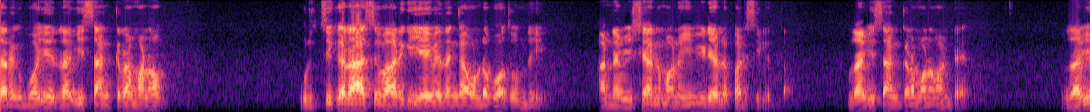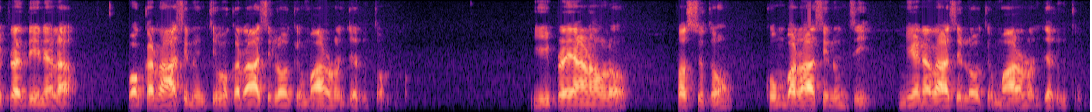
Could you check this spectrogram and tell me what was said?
జరగబోయే రవి సంక్రమణం వృశ్చిక రాశి వారికి ఏ విధంగా ఉండబోతుంది అన్న విషయాన్ని మనం ఈ వీడియోలో పరిశీలిద్దాం. రవి సంక్రమణం అంటే రవి ప్రతి నెల ఒక రాశి నుంచి ఒక రాశిలోకి మారడం జరుగుతుంది. ఈ ప్రయాణంలో ప్రస్తుతం కుంభరాశి నుంచి మీనరాశిలోకి మారడం జరుగుతుంది.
